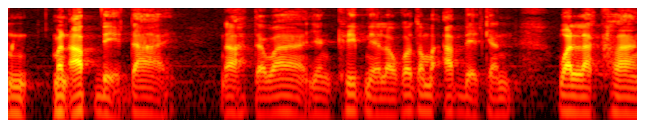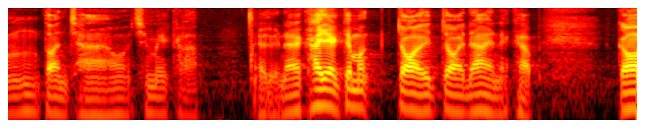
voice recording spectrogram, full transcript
มันมันอัปเดตได้นะแต่ว่าอย่างคลิปเนี่ยเราก็ต้องมาอัปเดตกันวันละครั้งตอนเช้าใช่ไหมครับเออนะใครอยากจะมาจอยจอยได้นะครับ ก็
